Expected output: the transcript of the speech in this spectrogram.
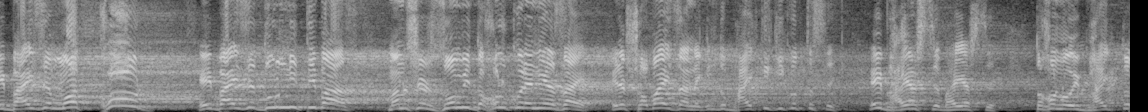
এই ভাই যে মদখোর এই ভাই যে দুর্নীতিবাস মানুষের জমি দখল করে নিয়ে যায়, এটা সবাই জানে। কিন্তু ভাইকে কি করতেছে? এই ভাই আসছে ভাই আসছে। তখন ওই ভাই তো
